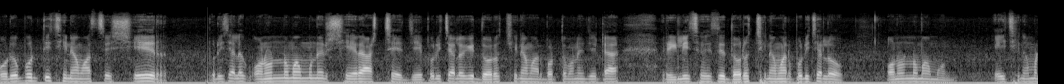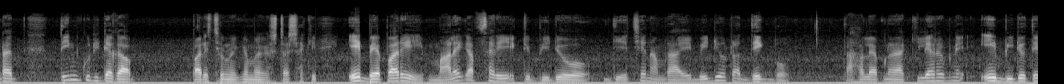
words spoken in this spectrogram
পরবর্তী সিনেমা আসছে শের। পরিচালক অনন্য মামুনের শের আসছে। যে পরিচালকের দরদ সিনেমার, বর্তমানে যেটা রিলিজ হয়েছে দরদ সিনেমার পরিচালক অনন্য মামুন। এই সিনেমাটা তিন কোটি টাকা পারিশ্রমিক মেগাস্টার সাকিব এ ব্যাপারে মালেক আফসারি একটি ভিডিও দিয়েছেন। আমরা এই ভিডিওটা দেখব। তাহলে আপনারা ক্লিয়ার হবেন এই ভিডিওতে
